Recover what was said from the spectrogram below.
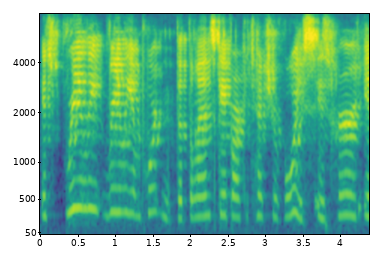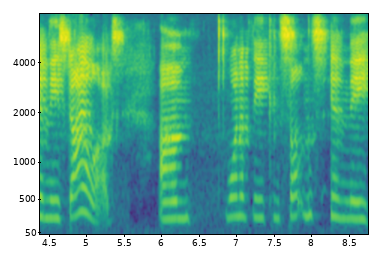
It's really, really important that the landscape architecture voice is heard in these dialogues. Um, one of the consultants in the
